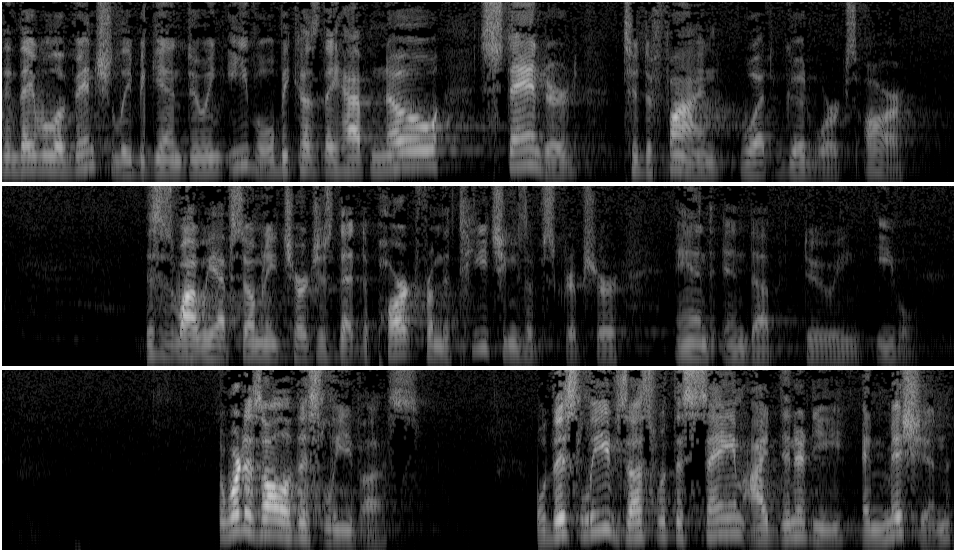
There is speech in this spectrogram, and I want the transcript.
then they will eventually begin doing evil because they have no standard to define what good works are. This is why we have so many churches that depart from the teachings of Scripture and end up doing evil. So, where does all of this leave us? Well, this leaves us with the same identity and mission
